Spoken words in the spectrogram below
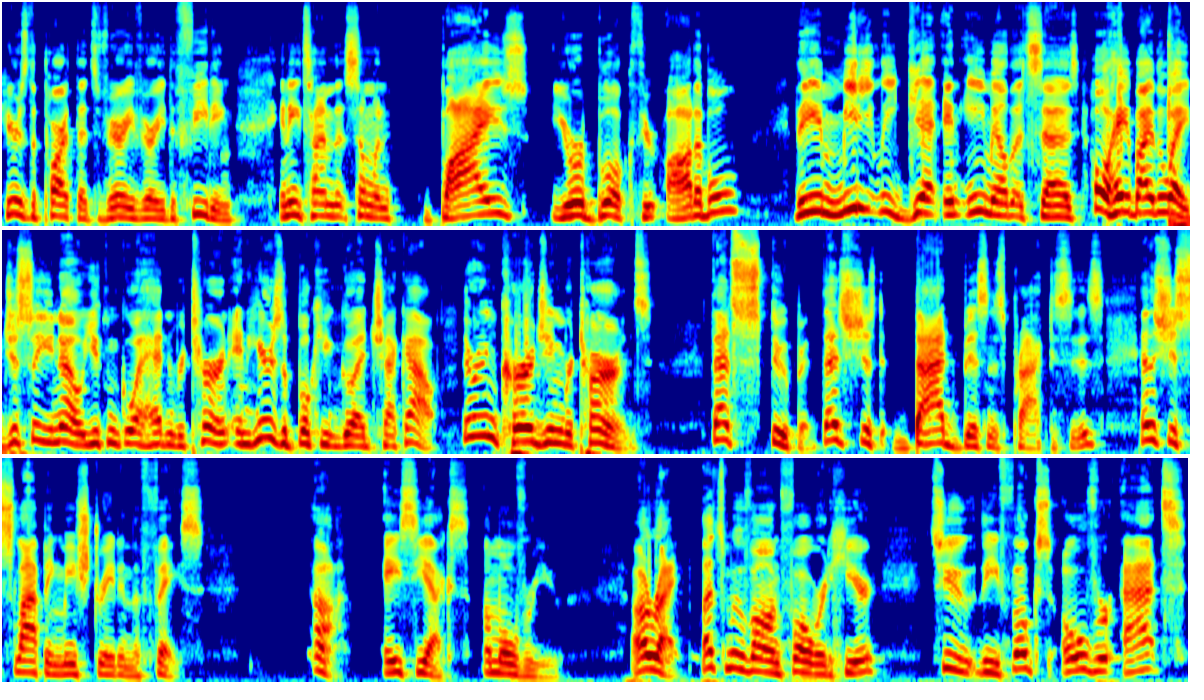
Here's the part that's very, very defeating. Anytime that someone buys your book through Audible, they immediately get an email that says, Oh, hey, by the way, just so you know, you can go ahead and return, and here's a book you can go ahead and check out. They're encouraging returns. That's stupid. That's just bad business practices, and it's just slapping me straight in the face. Ah, ACX, I'm over you. All right, let's move on forward here to the folks over at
